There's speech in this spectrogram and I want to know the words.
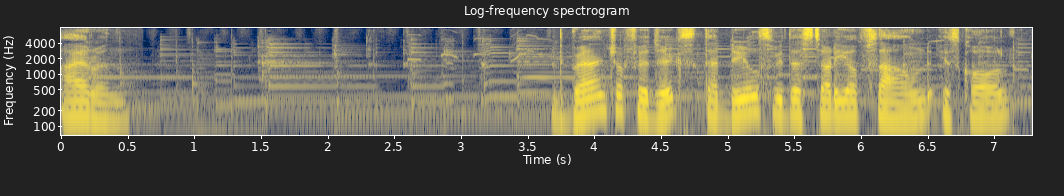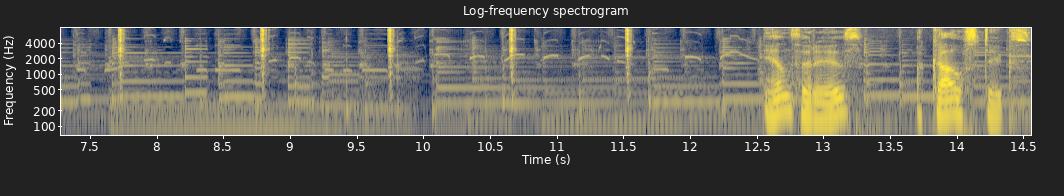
iron. The branch of physics that deals with the study of sound is called Answer is acoustics.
